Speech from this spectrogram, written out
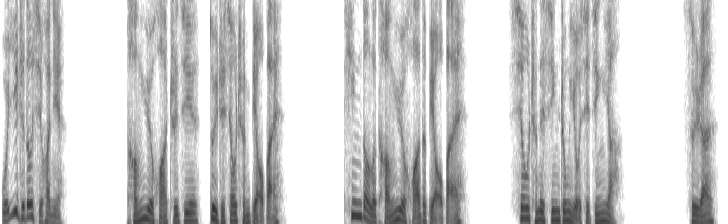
我一直都喜欢你。唐月华直接对着萧晨表白。听到了唐月华的表白，萧晨的心中有些惊讶。虽然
